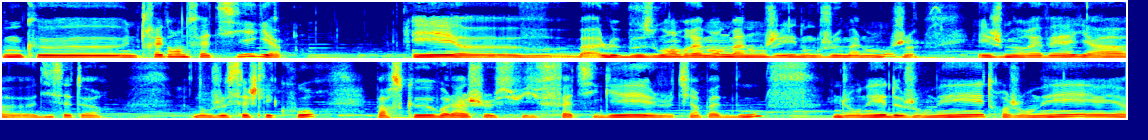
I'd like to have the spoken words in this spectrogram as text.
Donc, euh, une très grande fatigue et euh, bah, le besoin vraiment de m'allonger. Donc, je m'allonge et je me réveille à 17h. Donc je sèche les cours parce que voilà, je suis fatiguée et je tiens pas debout. Une journée, deux journées, trois journées,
